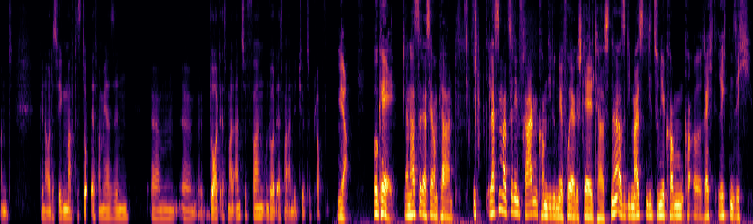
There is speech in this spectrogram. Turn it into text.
Und genau deswegen macht es dort erstmal mehr Sinn, ähm, äh, dort erstmal anzufangen und dort erstmal an die Tür zu klopfen. Ja. Okay, dann hast du das ja im Plan. Ich lasse mal zu den Fragen kommen, die du mir vorher gestellt hast. Ne? Also die meisten, die zu mir kommen, recht, richten sich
